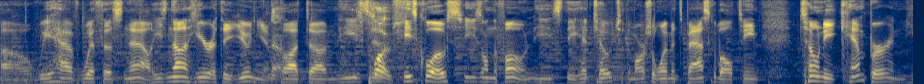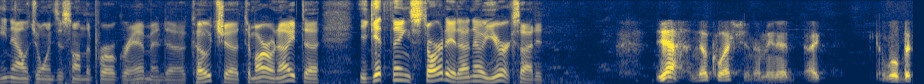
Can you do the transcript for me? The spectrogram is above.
uh, we have with us now. He's not here at the Union, No. but um, he's He's close. he's close. He's on the phone. He's the head coach of the Marshall women's basketball team, Tony Kemper, and he now joins us on the program. And uh, coach, uh, tomorrow night uh, you get things started. I know you're excited. Yeah, no question. I mean, it, I a little bit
